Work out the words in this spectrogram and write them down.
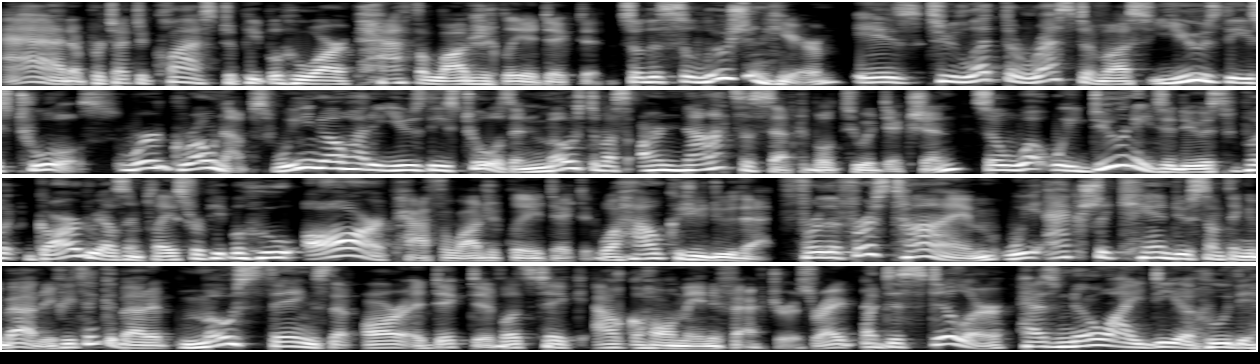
add a protected class to people who are pathologically addicted addicted. So the solution here is to let the rest of us use these tools. We're grown-ups. We know how to use these tools and most of us are not susceptible to addiction. So what we do need to do is to put guardrails in place for people who are pathologically addicted. Well, how could you do that? For the first time, we actually can do something about it. If you think about it, most things that are addictive, let's take alcohol manufacturers, right? A distiller has no idea who the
